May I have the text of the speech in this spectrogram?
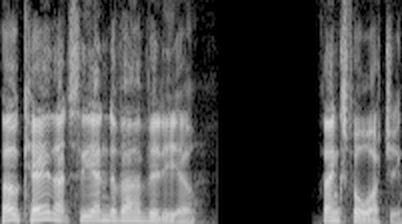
OK, that's the end of our video. Thanks for watching.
